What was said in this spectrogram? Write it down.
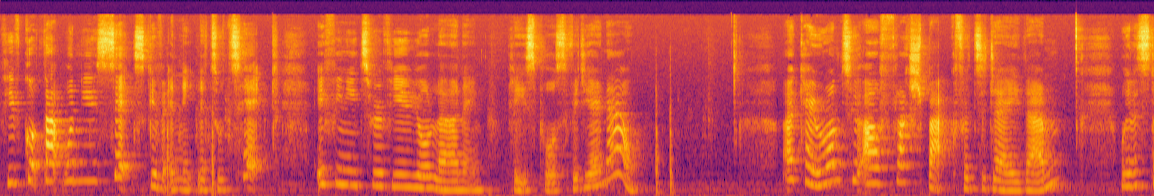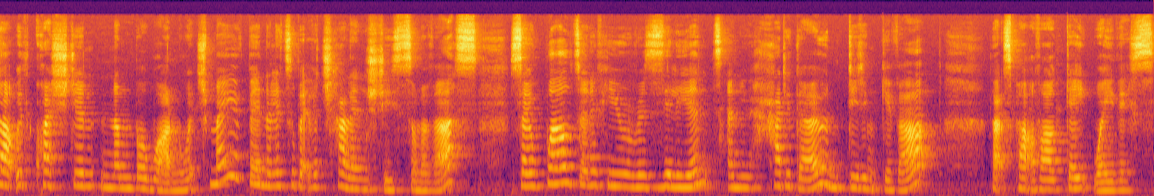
If you've got that one year six, give it a neat little tick. If you need to review your learning, please pause the video now. Okay, we're on to our flashback for today then. We're going to start with question number one, which may have been a little bit of a challenge to some of us. So well done if you were resilient and you had a go and didn't give up. That's part of our gateway this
